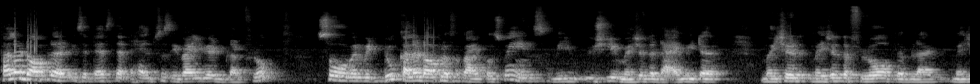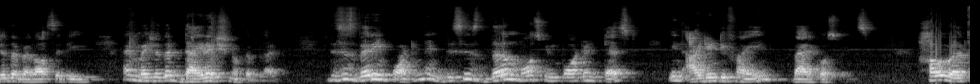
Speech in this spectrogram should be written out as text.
Color Doppler is a test that helps us evaluate blood flow. So when we do color Doppler for varicose veins, we usually measure the diameter, measure measure the flow of the blood, measure the velocity, and measure the direction of the blood. This is very important, and this is the most important test in identifying varicose veins. However,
